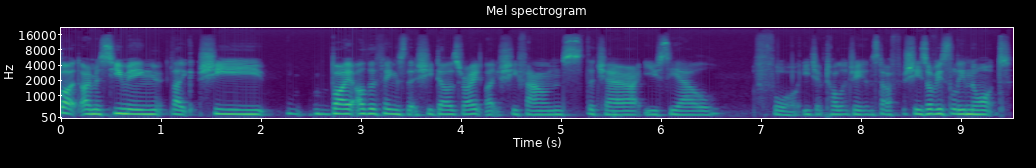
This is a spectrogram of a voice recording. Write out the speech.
but I'm assuming like she by other things that she does, right? Like she founds the chair at UCL for Egyptology and stuff. She's obviously not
